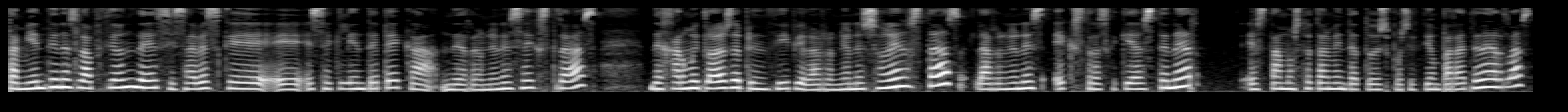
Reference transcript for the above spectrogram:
También tienes la opción de, si sabes que eh, ese cliente peca de reuniones extras, dejar muy claro desde el principio, las reuniones son estas, las reuniones extras que quieras tener, estamos totalmente a tu disposición para tenerlas,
